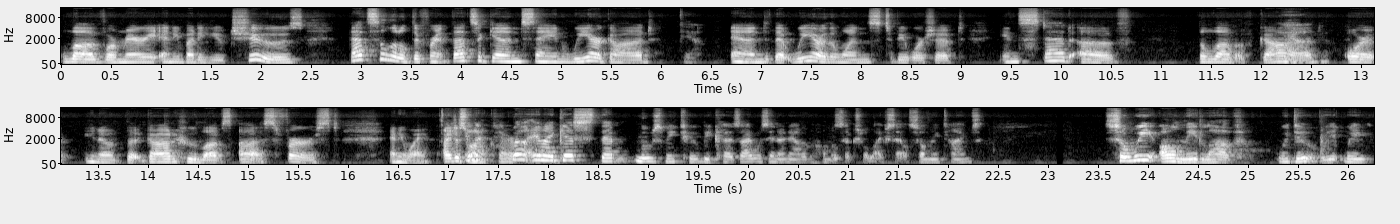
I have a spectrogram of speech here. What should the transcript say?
love or marry anybody you choose. That's a little different. That's again saying we are God Yeah. and that we are the ones to be worshiped instead of the love of God or, you know, the God who loves us first. Anyway, I just And want I- to clarify. Well, and I guess that moves me too because I was in and out of the homosexual lifestyle so many times. So we all need love. We do. We we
